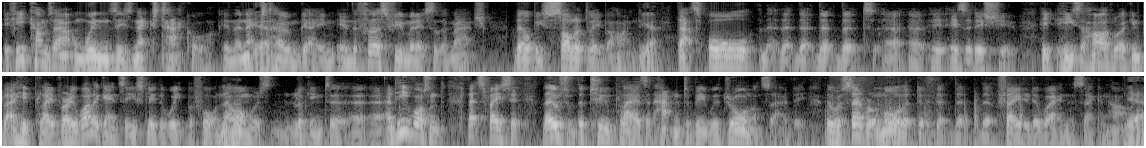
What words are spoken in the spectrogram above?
if he comes out and wins his next tackle in the next Yeah. home game in the first few minutes of the match, they'll be solidly behind him. Yeah. That's all that, that, that, that uh, uh, is at issue. He, he's a hard-working player. He'd played very well against Eastleigh the week before. No one was looking to, uh, uh, and he wasn't. Let's face it; those were the two players that happened to be withdrawn on Saturday. There were several more that that, that, faded away in the second half. Yeah.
